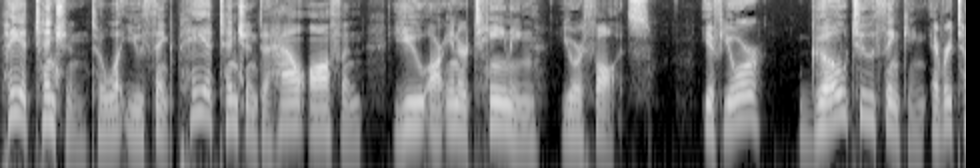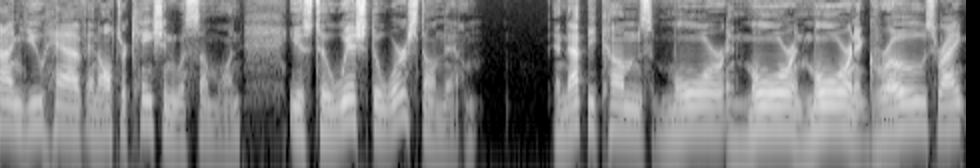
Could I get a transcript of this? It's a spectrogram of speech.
pay attention to what you think pay attention to how often you are entertaining your thoughts. If your go to thinking every time you have an altercation with someone is to wish the worst on them, and that becomes more and more and more, and it grows, right?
